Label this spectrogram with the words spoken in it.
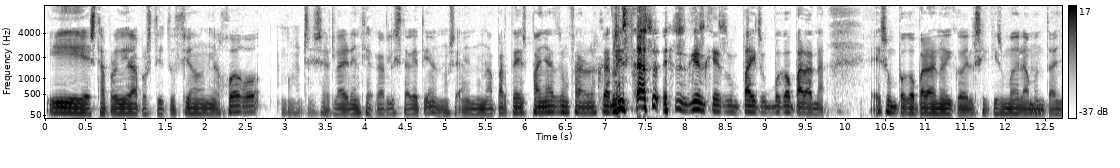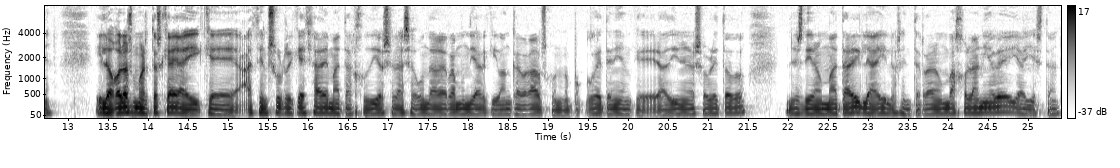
Y está prohibida la prostitución y el juego. Bueno, esa es la herencia carlista que tienen. O sea, en una parte de España triunfaron los carlistas. es, que, es que es un país un poco parana. Es un poco paranoico el psiquismo de la montaña. Y luego los muertos que hay ahí, que hacen su riqueza de matar judíos en la Segunda Guerra Mundial, que iban cargados con lo poco que tenían, que era dinero sobre todo, les dieron matar y ahí los enterraron bajo la nieve y ahí están.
